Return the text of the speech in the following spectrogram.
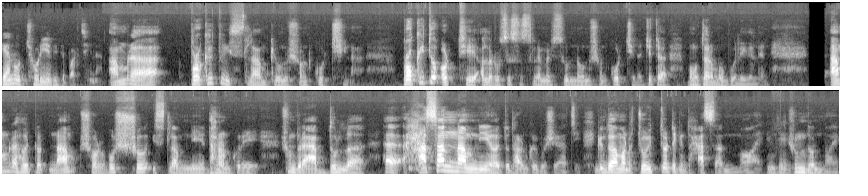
কেন ছড়িয়ে দিতে পারছি না? আমরা প্রকৃত ইসলামকে অনুসরণ করছি না। প্রকৃত অর্থে আল্লাহ রসুলামের শূন্য অনুসরণ করছি না যেটা মহতারম বলে গেলেন। আমরা হয়তো নাম সর্বস্ব ইসলাম নিয়ে ধারণ করে সুন্দর আবদুল্লাহ হ্যাঁ হাসান নাম নিয়ে হয়তো ধারণ করে বসে আছি। কিন্তু আমার চরিত্রটা কিন্তু হাসান নয় সুন্দর নয়।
